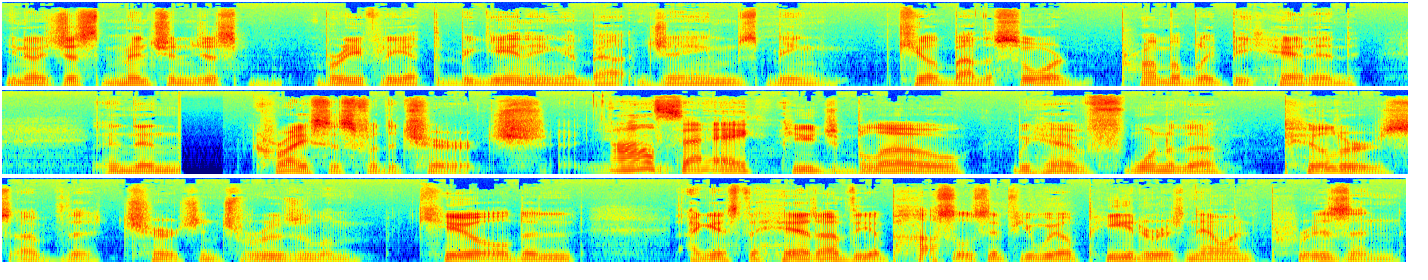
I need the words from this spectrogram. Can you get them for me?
You know, it's just mentioned just briefly at the beginning about James being killed by the sword, probably beheaded, and then crisis for the church. I'll say. Huge blow. We have one of the pillars of the church in Jerusalem killed, and I guess the head of the apostles, if you will, Peter, is now in prison.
